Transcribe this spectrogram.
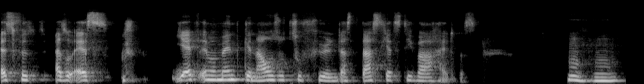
es für, also es jetzt im Moment genauso zu fühlen, dass das jetzt die Wahrheit ist. Mhm.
